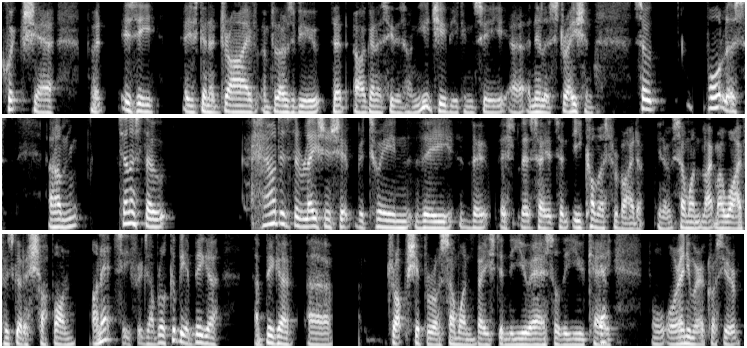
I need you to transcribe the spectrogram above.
quick share, but Izzy is going to drive. And for those of you that are going to see this on YouTube, you can see uh, an illustration. So, Portless, um, tell us though, how does the relationship between the the let's say it's an e-commerce provider, you know, someone like my wife who's got a shop on on Etsy, for example, or it could be a bigger a bigger uh, drop shipper or someone based in the US or the UK yeah. or, or anywhere across Europe.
